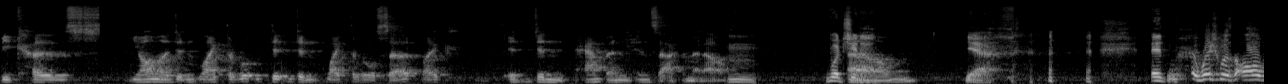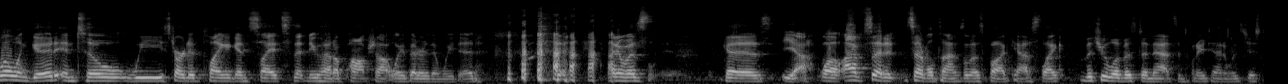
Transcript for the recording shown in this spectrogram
because Yama didn't like the rule did, didn't like the rule set like it didn't happen in Sacramento. mm, which you know, Um, yeah. it Which was all well and good until we started playing against sites that knew how to pop shot way better than we did. and it was because, yeah, well, I've said it several times on this podcast. Like the Chula Vista Nats in 2010 was just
